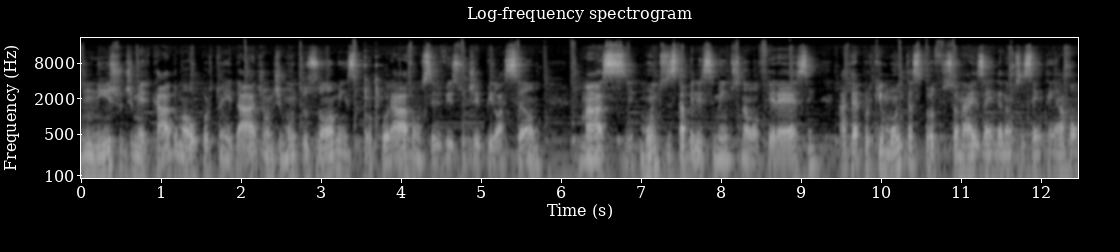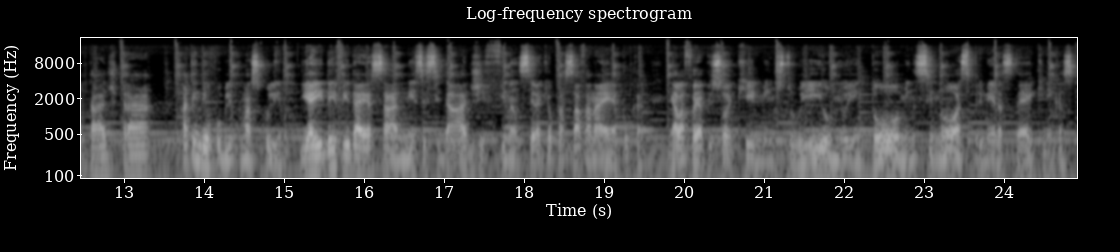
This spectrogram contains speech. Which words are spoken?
um nicho de mercado, uma oportunidade onde muitos homens procuravam o serviço de epilação, mas muitos estabelecimentos não oferecem, até porque muitas profissionais ainda não se sentem à vontade para atender o público masculino. E aí, devido a essa necessidade financeira que eu passava na época, ela foi a pessoa que me instruiu, me orientou, me ensinou as primeiras técnicas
